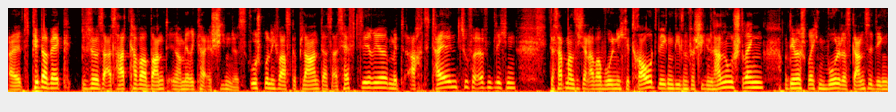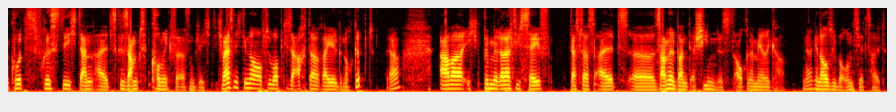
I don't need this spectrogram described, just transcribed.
als Paperback bzw. als Hardcover-Band in Amerika erschienen ist. Ursprünglich war es geplant, das als Heftserie mit acht Teilen zu veröffentlichen. Das hat man sich dann aber wohl nicht getraut, wegen diesen verschiedenen Handlungssträngen und dementsprechend wurde das ganze Ding kurzfristig dann als Gesamtcomic veröffentlicht. Ich weiß nicht genau, ob es überhaupt diese Achter-Reihe noch gibt, ja, aber ich bin mir relativ safe, dass das als äh, Sammelband erschienen ist, auch in Amerika. Ja, genauso wie bei uns jetzt halt.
